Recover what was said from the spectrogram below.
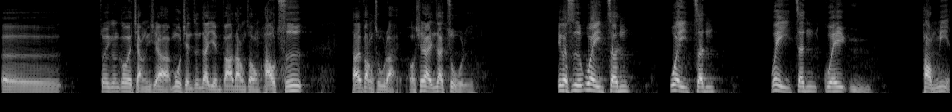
呃，所以跟各位讲一下，目前正在研发当中，好吃才会放出来。哦，现在已经在做了，一个是味增味增味增鲑鱼泡面，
